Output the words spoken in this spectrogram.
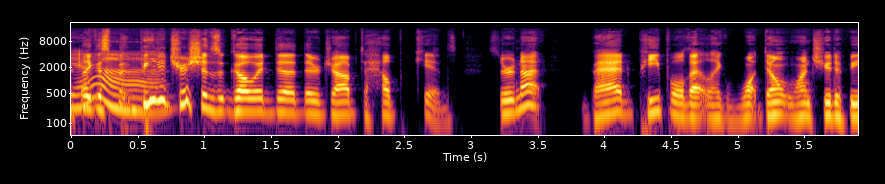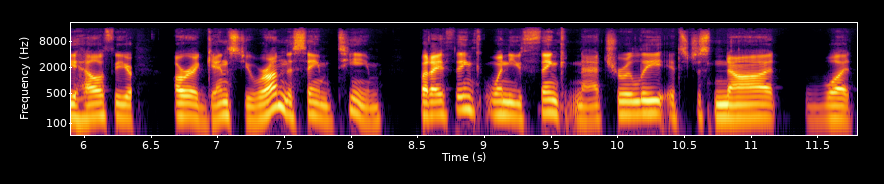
Yeah. like, pediatricians go into their job to help kids. So they're not bad people that, like, don't want you to be healthy or are against you. We're on the same team. But I think when you think naturally, it's just not what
